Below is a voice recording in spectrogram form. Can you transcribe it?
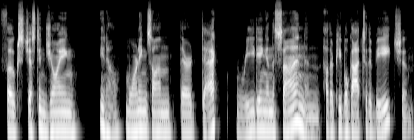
folks just enjoying, you know, mornings on their deck, reading in the sun, and other people got to the beach. And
